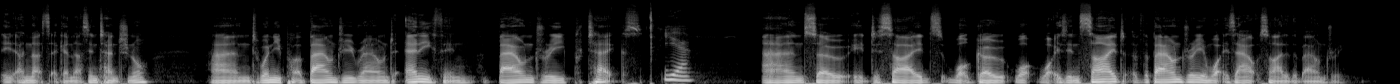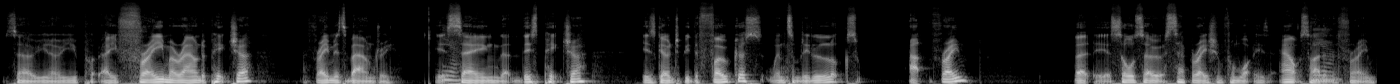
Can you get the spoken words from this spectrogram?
it- and that's again, that's intentional. And when you put a boundary around anything, a boundary protects. Yeah. And so it decides what go what what is inside of the boundary and what is outside of the boundary. So you know you put a frame around a picture. A frame is a boundary. It's Yeah. saying that this picture is going to be the focus when somebody looks at the frame, but it's also a separation from what is outside of the frame.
